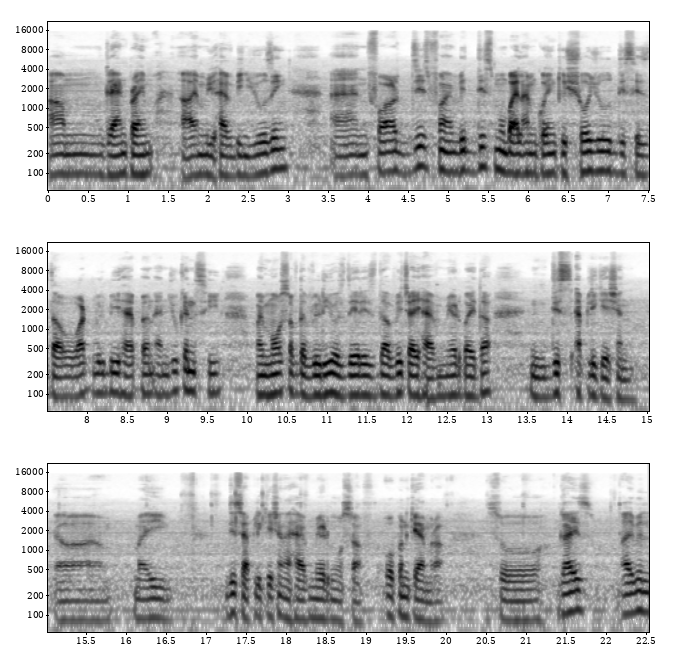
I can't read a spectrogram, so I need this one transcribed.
um, Grand Prime I have been using. And for this with this mobile I'm going to show you this is the what will be happen. And you can see my most of the videos there is the which I have made by the this application. Uh, my this application I have made most of open camera. So guys I will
